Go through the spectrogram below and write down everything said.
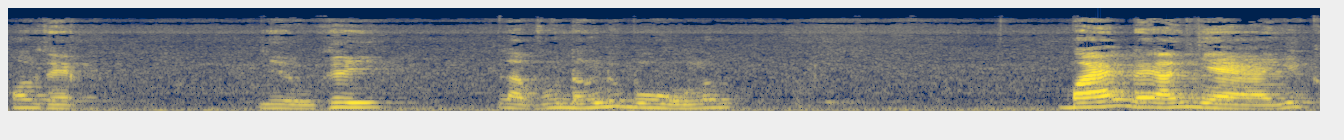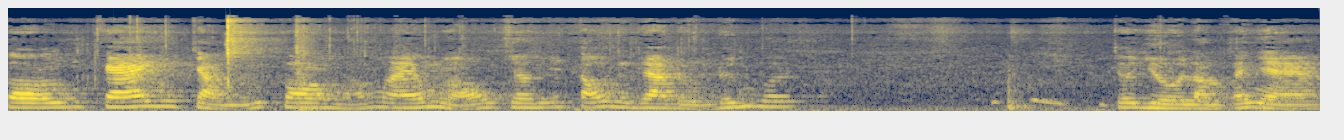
Thôi thiệt nhiều khi làm phụ nữ nó buồn lắm. Bán để ở nhà với con với cái với chồng với con mà không ai ủng hộ hết trơn. Cái tối nay ra đường đứng quá cho vừa làm cả nhà.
